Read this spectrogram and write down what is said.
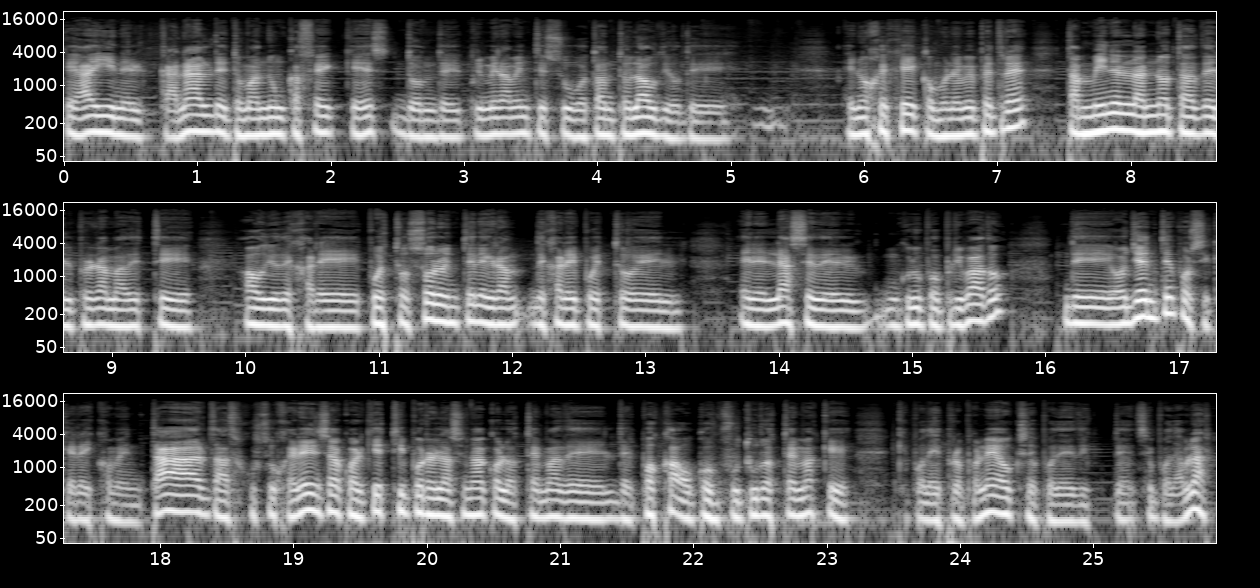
que hay en el canal de Tomando un Café, que es donde primeramente subo tanto el audio de en OGG como en MP3. También en las notas del programa de este audio dejaré puesto, solo en Telegram dejaré puesto el, el enlace del grupo privado de oyentes por si queréis comentar, dar sugerencias, cualquier tipo relacionado con los temas del, podcast o con futuros temas que, podéis proponer o que se puede, se puede hablar.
